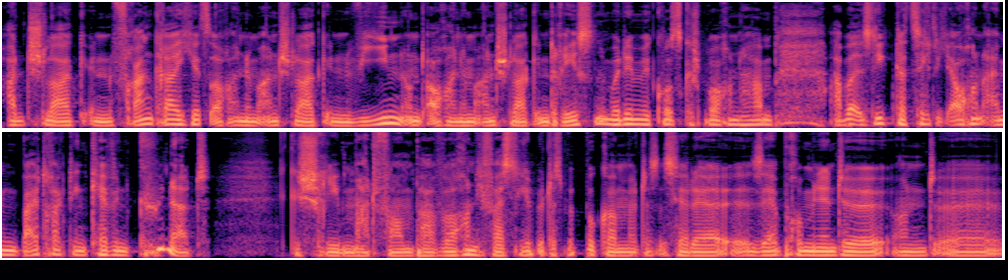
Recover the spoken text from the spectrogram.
Anschlag in Frankreich, jetzt auch an dem Anschlag in Wien und auch an dem Anschlag in Dresden, über den wir kurz gesprochen haben. Aber es liegt tatsächlich auch an einem Beitrag, den Kevin Kühnert geschrieben hat vor ein paar Wochen. Ich weiß nicht, ob ihr das mitbekommen habt. Das ist ja der äh, sehr prominente und äh,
